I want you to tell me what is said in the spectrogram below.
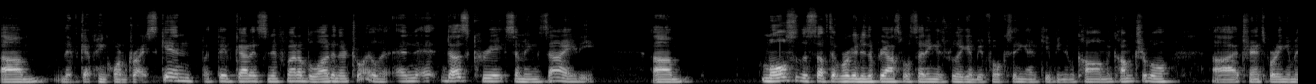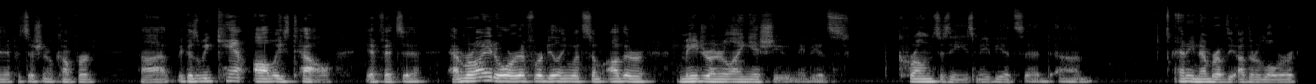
Um, they've got pink, warm, dry skin, but they've got a significant amount of blood in their toilet, and it does create some anxiety. Um, most of the stuff that we're going to do in the pre-hospital setting is really going to be focusing on keeping them calm and comfortable, uh, transporting them in a position of comfort, uh, because we can't always tell if it's a hemorrhoid or if we're dealing with some other major underlying issue. Maybe it's Crohn's disease, maybe it's a, um, any number of the other lower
